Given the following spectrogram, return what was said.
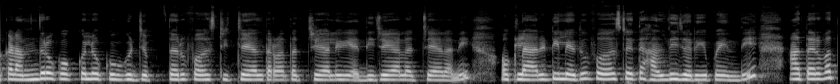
అక్కడ అందరూ ఒక్కొక్కరు ఒక్కొక్కటి చెప్తారు. ఫస్ట్ ఇది చేయాలి తర్వాత అది చేయాలి అది చేయాలి అది చేయాలని. ఒక క్లారిటీ లేదు. ఫస్ట్ అయితే హల్దీ జరిగిపోయింది. ఆ తర్వాత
